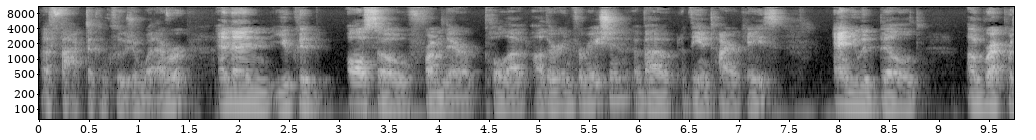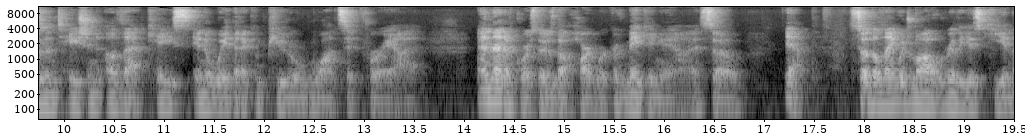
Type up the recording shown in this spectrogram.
a fact, a conclusion, whatever. And then you could also from there pull out other information about the entire case and you would build a representation of that case in a way that a computer wants it for AI. And then, of course, there's the hard work of making AI. So, yeah. So the language model really is key. And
